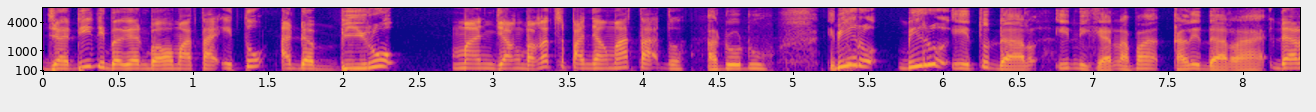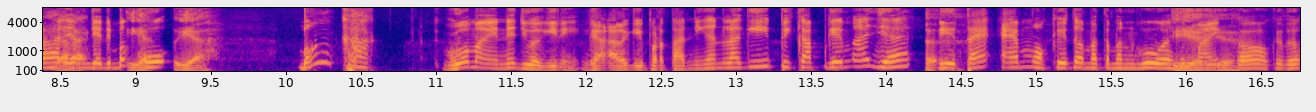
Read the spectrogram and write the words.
jadi di bagian bawah mata itu ada biru manjang banget sepanjang mata tuh Aduh duh. Itu, biru biru itu dar ini kan apa kali darah Darah yang jadi beku. Iya. iya. bengkak. Gue mainnya juga gini, nggak lagi pertandingan lagi, pick up game aja di TM waktu itu sama teman gue si Iya, Michael waktu itu.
